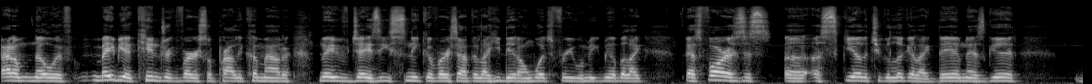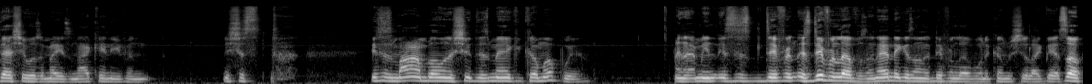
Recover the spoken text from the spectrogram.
I don't know if maybe a Kendrick verse will probably come out, or maybe Jay Z sneak a verse out there like he did on What's Free with Meek Mill. But like, as far as just a, a skill that you could look at, like, damn, that's good that shit was amazing. I can't even. It's just, it's just mind blowing the shit this man could come up with. And I mean, it's just different. It's different levels, and that nigga's on a different level when it comes to shit like that. So,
